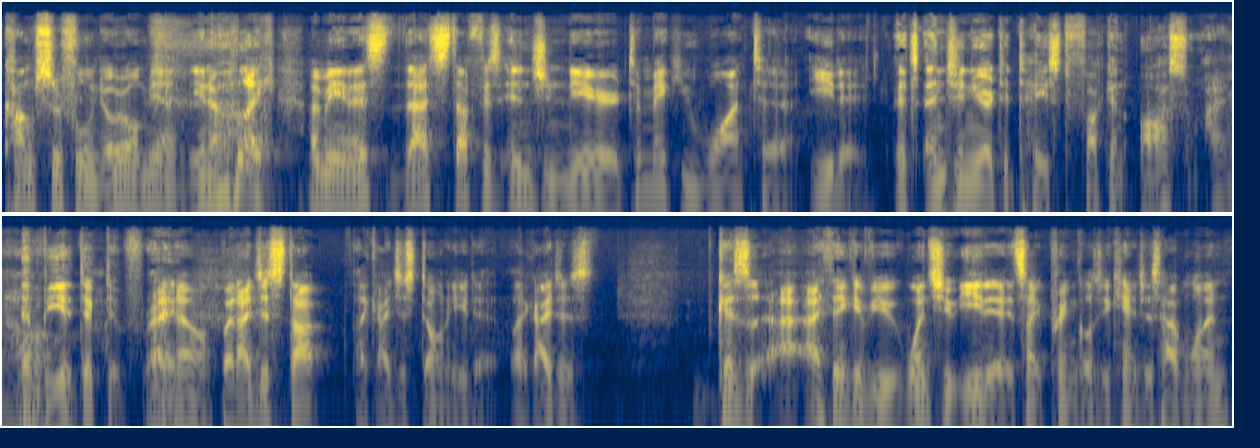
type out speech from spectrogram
Kang Fu Mian, you know, like, I mean, it's, that stuff is engineered to make you want to eat it. It's engineered to taste fucking awesome and be addictive, right? I know. But I just stopped, like, I just don't eat it. Like, I just, because I, I think if you once you eat it, it's like Pringles. You can't just have one.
